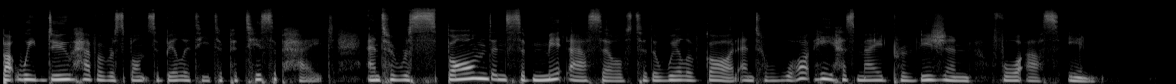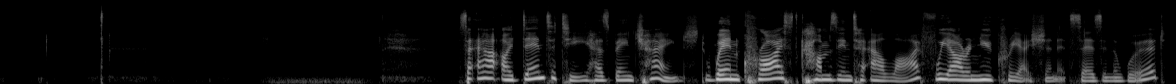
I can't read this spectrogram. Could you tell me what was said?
But we do have a responsibility to participate and to respond and submit ourselves to the will of God and to what He has made provision for us in. So our identity has been changed. When Christ comes into our life, we are a new creation, it says in the word.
